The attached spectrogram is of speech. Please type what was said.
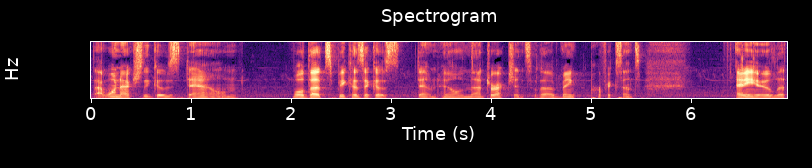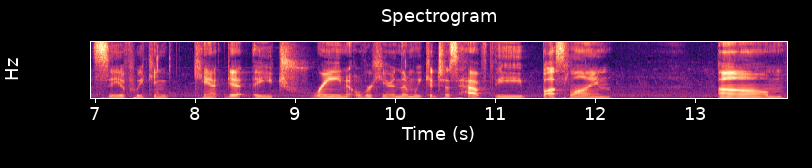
That one actually goes down. Well, that's because it goes downhill in that direction, so that would make perfect sense. Anywho, let's see if we can can't get a train over here, and then we could just have the bus line. Um,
